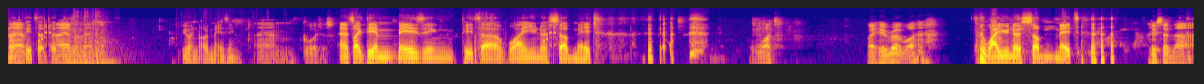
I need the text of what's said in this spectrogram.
I know I it's am- pizza, but I am amazing. you are not amazing. I am gorgeous. And it's like the amazing pizza. Why you no sub, mate? What? Wait, who wrote what? Why you no sub, mate? who said that?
